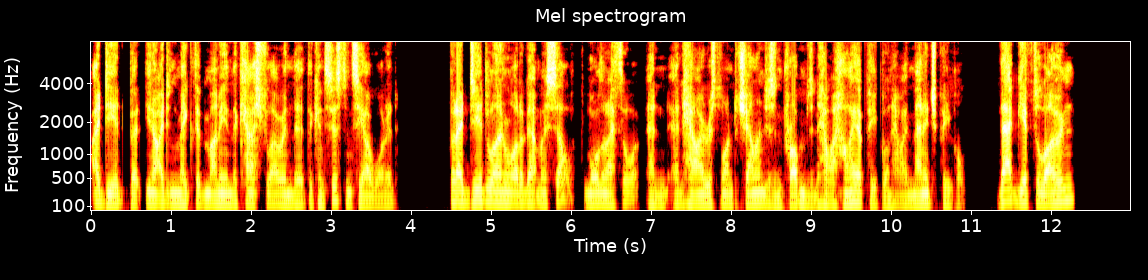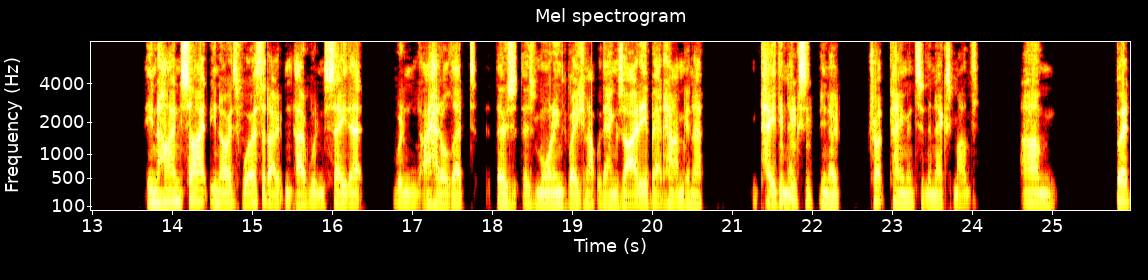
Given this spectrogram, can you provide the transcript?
I did, but you know, I didn't make the money and the cash flow and the, the consistency I wanted but I did learn a lot about myself more than I thought and, and how I respond to challenges and problems and how I hire people and how I manage people. That gift alone, in hindsight, you know, it's worth it. I, I wouldn't say that when I had all that, those, those mornings waking up with anxiety about how I'm going to pay the next, you know, truck payments in the next month. Um, but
